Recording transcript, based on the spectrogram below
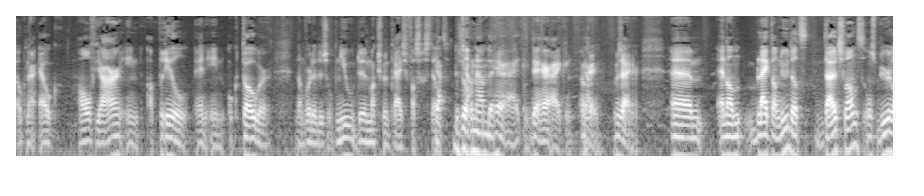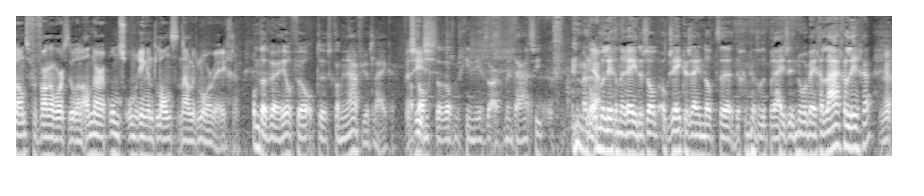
ook naar elk half jaar in april en in oktober dan worden dus opnieuw de maximumprijzen vastgesteld. Ja, de zogenaamde ja. herijking. De herijking, oké, okay, ja. we zijn er. Um, en dan blijkt dan nu dat Duitsland, ons buurland, vervangen wordt door een ander ons omringend land, namelijk Noorwegen. Omdat we heel veel op de Scandinaviërs lijken. Precies. Althans, dat was misschien de argumentatie. Maar de ja. onderliggende reden zal ook zeker zijn dat uh, de gemiddelde prijzen in Noorwegen lager liggen ja.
